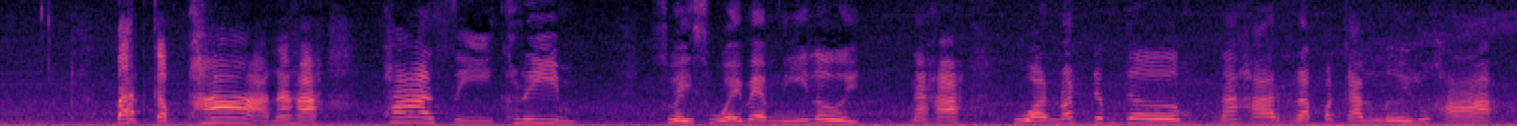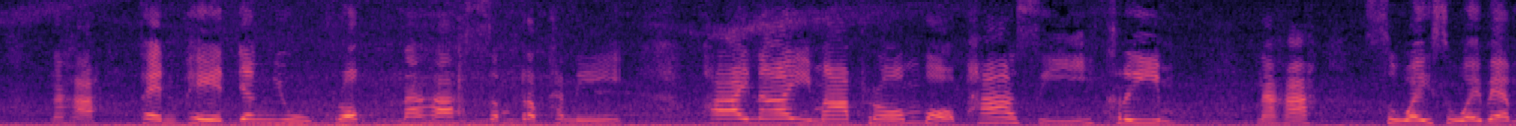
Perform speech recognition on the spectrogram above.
ำตัดกับผ้านะคะ ผ้าสีครีม สวยๆแบบนี้เลยนะคะ หัวน็อตเดิมๆนะคะ รับประกันเลยลูกค้านะคะ แผ่นเพจยังอยู่ครบนะคะสำหรับคันนี้ ภายในมาพร้อมเบาะผ้าสีครีมนะคะ สวยๆ แบบ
